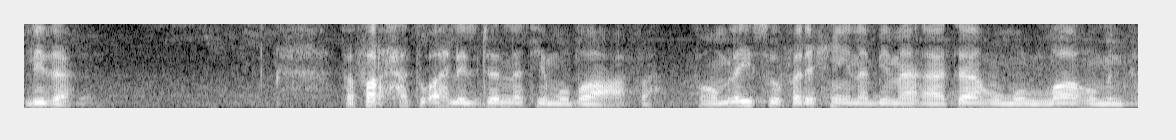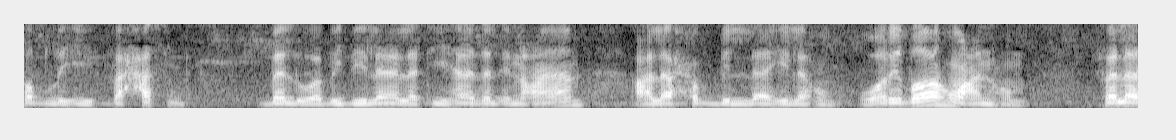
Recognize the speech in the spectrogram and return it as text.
لذا ففرحة أهل الجنة مضاعفة فهم ليسوا فرحين بما آتاهم الله من فضله فحسب بل وبدلالة هذا الإنعام على حب الله لهم ورضاه عنهم. فلا,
